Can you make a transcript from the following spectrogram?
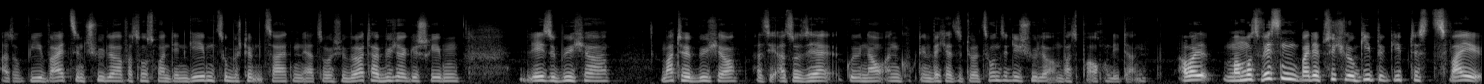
Also wie weit sind Schüler, was muss man denen geben zu bestimmten Zeiten. Er hat zum Beispiel Wörterbücher geschrieben, Lesebücher, Mathebücher, hat sich also sehr genau angeguckt, in welcher Situation sind die Schüler und was brauchen die dann. Aber man muss wissen, bei der Psychologie gibt es zwei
